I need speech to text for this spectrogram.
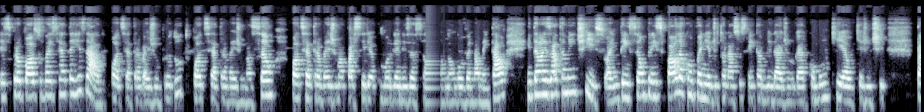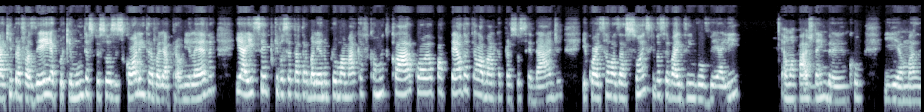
esse propósito vai ser aterrizado. Pode ser através de um produto, pode ser através de uma ação, pode ser através de uma parceria com uma organização não governamental. Então, é exatamente isso. A intenção principal da companhia de tornar a sustentabilidade um lugar comum, que é o que a gente está aqui para fazer, e é porque muitas pessoas escolhem trabalhar para a Unilever, e aí, sempre que você está trabalhando para uma marca, fica muito claro qual é o papel daquela marca para a sociedade e quais são as ações que você vai desenvolver ali. É uma página em branco e é uma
